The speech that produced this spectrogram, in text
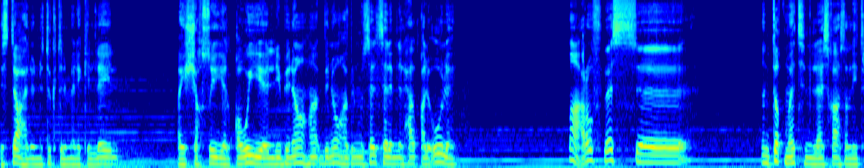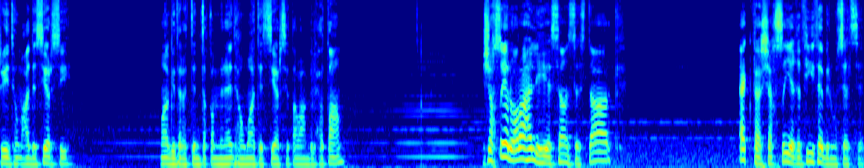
تستاهل إنه تقتل ملك الليل. هاي الشخصية القوية اللي بناها بنوها بالمسلسل من الحلقة الأولى. ما أعرف بس آه انتقمت من الأشخاص اللي تريدهم عدا سيرسي. ما قدرت تنتقم من يدها وماتت سيرسي طبعا بالحطام. الشخصية اللي وراها اللي هي سانسا ستارك. أكثر شخصية غثيثة بالمسلسل.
